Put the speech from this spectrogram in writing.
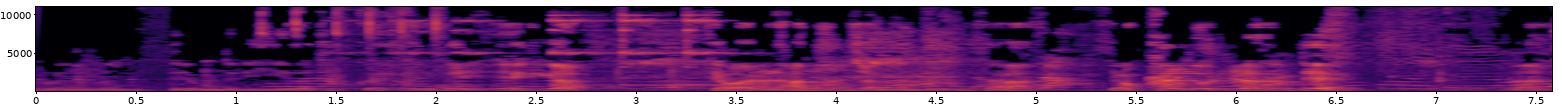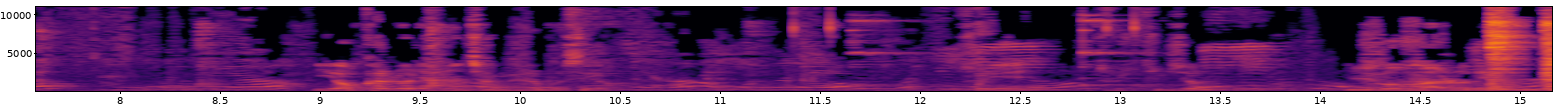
보이는 내용들이 이해가 될 거예요. 이게 애기가 대화를 나누는 장면들입니다. 역할놀이를 하는데 어? 이 역할놀이 하는 장면을 보세요. 소리, 소리 들죠? 일본말로 되어 있는데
